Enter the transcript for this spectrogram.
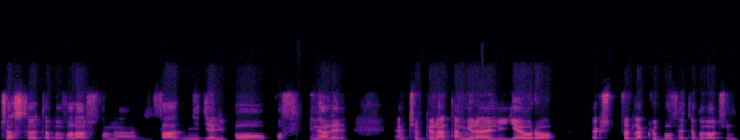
часто это бывало, что она два недели по, по финале э, чемпионата мира или Евро. Так что для клубов это был очень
